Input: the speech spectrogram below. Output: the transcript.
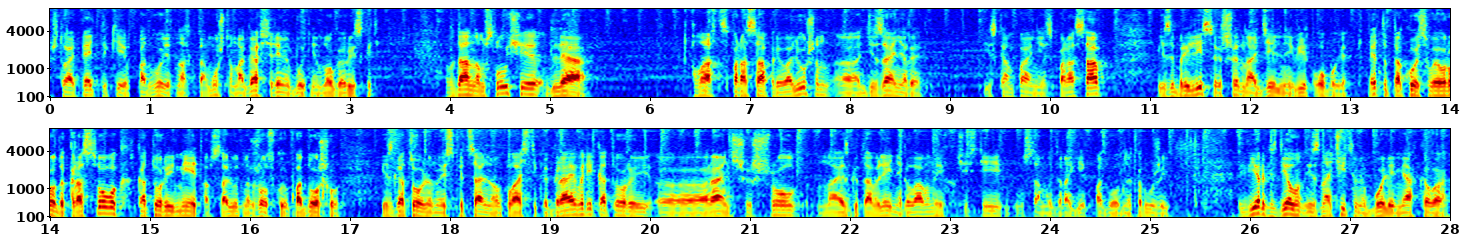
что опять-таки подводит нас к тому, что нога все время будет немного рыскать. В данном случае для Last Sparasap Revolution э, дизайнеры из компании Sparasap изобрели совершенно отдельный вид обуви. Это такой своего рода кроссовок, который имеет абсолютно жесткую подошву, изготовленную из специального пластика Грайвери, который э, раньше шел на изготовление головных частей у самых дорогих подводных оружий. Верх сделан из значительно более мягкого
